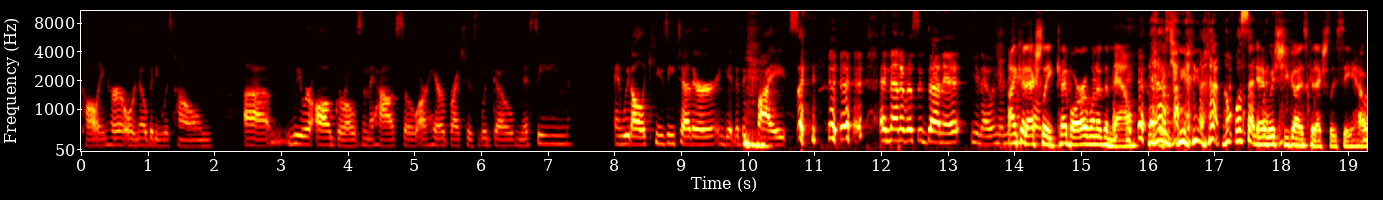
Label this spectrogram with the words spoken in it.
calling her or nobody was home. Um, we were all girls in the house, so our hairbrushes would go missing and we'd all accuse each other and get into big fights. and none of us had done it, you know. And then I could actually, can I borrow one of them now? we'll send I wish you guys could actually see how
